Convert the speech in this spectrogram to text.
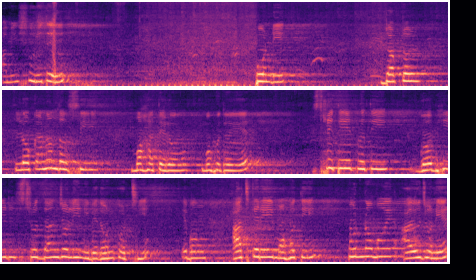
আমি শুরুতে পণ্ডিত ডক্টর লোকানন্দ সি মহাতেরো মহোদয়ের স্মৃতির প্রতি গভীর শ্রদ্ধাঞ্জলি নিবেদন করছি এবং আজকের এই মহতি পূর্ণময় আয়োজনের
